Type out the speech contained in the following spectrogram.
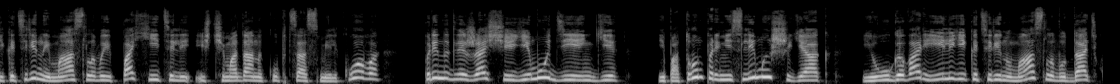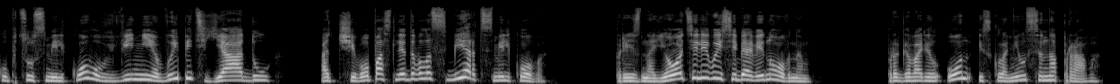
Екатериной Масловой похитили из чемодана купца Смелькова принадлежащие ему деньги и потом принесли мышьяк и уговорили Екатерину Маслову дать купцу Смелькову в вине выпить яду, от чего последовала смерть Смелькова. Признаете ли вы себя виновным? проговорил он и склонился направо.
